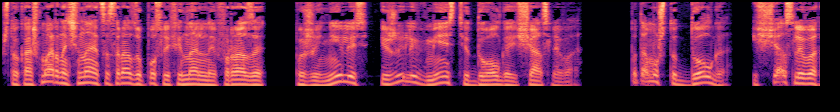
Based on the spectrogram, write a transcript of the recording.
Что кошмар начинается сразу после финальной фразы «поженились и жили вместе долго и счастливо», потому что долго и счастливо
